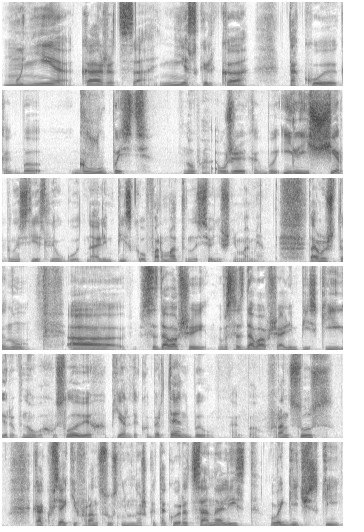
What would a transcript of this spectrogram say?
мне кажется несколько такое как бы глупость ну, уже как бы, или исчерпанность, если угодно, олимпийского формата на сегодняшний момент. Потому что, ну, а, создававший, воссоздававший Олимпийские игры в новых условиях Пьер де Кубертен был как бы француз, как всякий француз, немножко такой рационалист логический,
